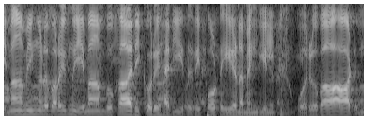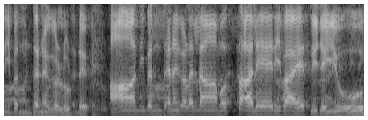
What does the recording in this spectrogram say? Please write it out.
ഇമാമിങ്ങൾ പറയുന്നു ഇമാം ബുഖാരിക്ക് ഒരു ഹദീസ് റിപ്പോർട്ട് ചെയ്യണമെങ്കിൽ ഒരുപാട് നിബന്ധനകളുണ്ട്. ആ നിബന്ധനകളെല്ലാം ഒത്താലേ റിവായത്ത് ചെയ്യൂ.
